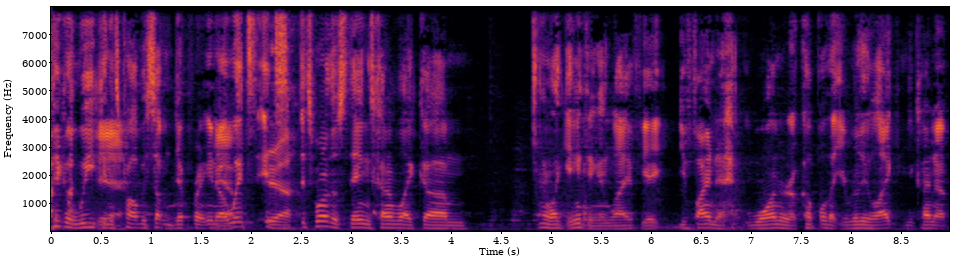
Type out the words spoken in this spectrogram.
pick a week and it's probably something different. You know, Yeah. it's it's Yeah. it's one of those things, kind of like um, of like anything in life. You you find a one or a couple that you really like, and you kind of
